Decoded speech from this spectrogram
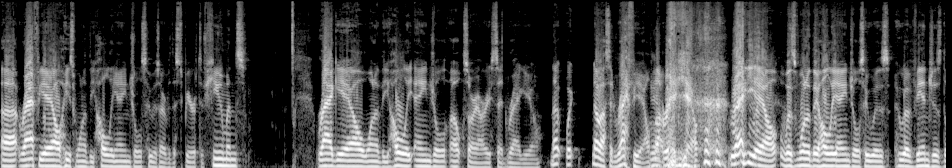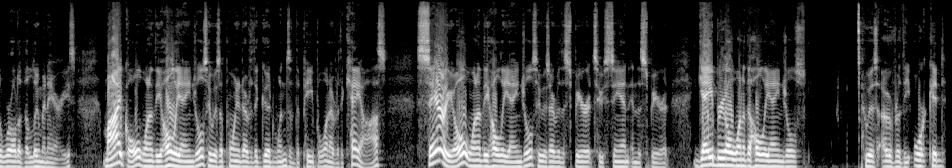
uh, Raphael, he's one of the holy angels who is over the spirits of humans. Ragiel, one of the holy angel. Oh, sorry, I already said Ragiel. No, wait, no, I said Raphael, not Ragiel. Ragiel was one of the holy angels who was who avenges the world of the luminaries. Michael, one of the holy angels who was appointed over the good ones of the people and over the chaos. Sariel, one of the holy angels who is over the spirits who sin in the spirit. Gabriel, one of the holy angels who is over the orchid,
